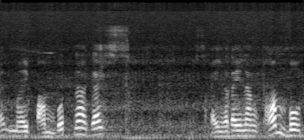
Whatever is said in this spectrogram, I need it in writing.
Ayan, may pambot na guys. Sakay na tayo ng pambot.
